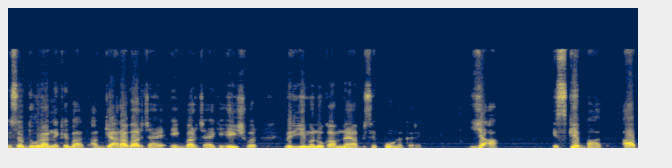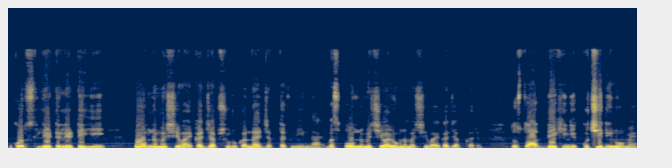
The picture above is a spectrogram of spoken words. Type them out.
इसे दोहराने के बाद आप 11 बार चाहे, एक बार चाहे कि, हे ईश्वर, मेरी ये मनोकामनाएँ आप इसे पूर्ण करें। या इसके बाद आपको लेटे लेटे ही ओम नमः शिवाय का जब शुरू करना है जब तक नींद ना आए। बस ओम नमः शिवाय, ओम नमः शिवाय का जब करें। दोस्तों, आप देखेंगे कुछ ही दिनों में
